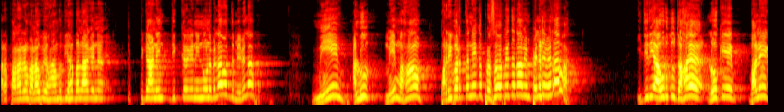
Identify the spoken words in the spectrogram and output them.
අර පරණ බලව්‍ය හාමුදිහා බලාගෙන පිගානින් දික් කරගෙන ඉන්න ඕන වෙලාවක්ද මේ වෙලාව? මේ අලු මේ මහා පරිවර්තනයක ප්‍රසව වේදනාවෙන් පෙළෙන වෙලාවක්. ඉදිරි අවුරුදු 10 ලෝකයේ බලේ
